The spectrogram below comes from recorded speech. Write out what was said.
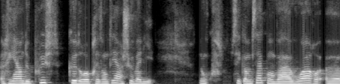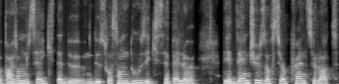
rien de plus que de représenter un chevalier. Donc c'est comme ça qu'on va avoir, euh, par exemple, une série qui date de, de 72 et qui s'appelle euh, The Adventures of Sir Prancelot.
